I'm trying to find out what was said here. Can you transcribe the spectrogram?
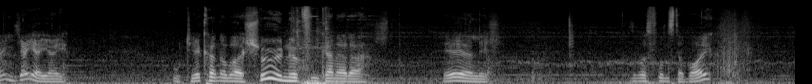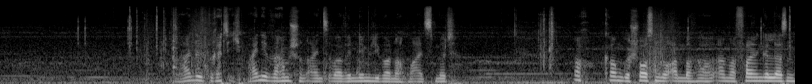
Eieieiei. Gut, der kann aber schön hüpfen, kann er da. Herrlich. Ist was für uns dabei? Nagelbrett. Ich meine, wir haben schon eins, aber wir nehmen lieber noch mal eins mit. Ach, kaum geschossen, nur einmal, einmal fallen gelassen.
